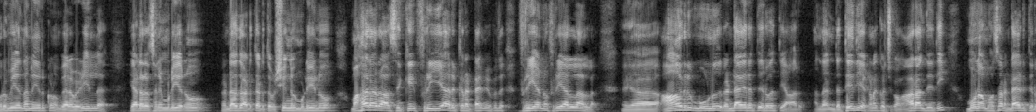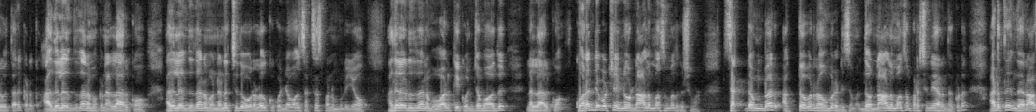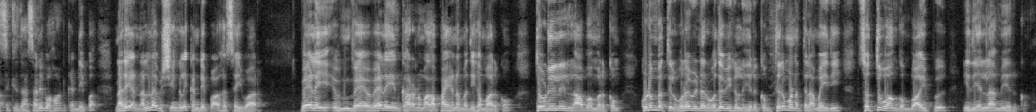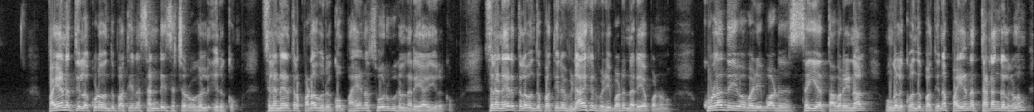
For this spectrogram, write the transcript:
பொறுமையாக தானே இருக்கணும். வேறு வழி இல்லை. ஏழரை சனி முடியணும். ரெண்டாவது அடுத்தடுத்த விஷயங்கள் முடியணும். மகர ராசிக்கு ஃப்ரீயாக இருக்கிற டைம் இப்போ ஃப்ரீயானா ஃப்ரீயாலாம் இல்லை. ஆறு மூணு ரெண்டாயிரத்து இருபத்தி ஆறு. அந்த இந்த தேதியை கணக்கு வச்சுக்கோங்க. ஆறாம் தேதி மூணாம் மாதம் ரெண்டாயிரத்தி இருபத்தாறு கணக்கு. அதுலேருந்து தான் நமக்கு நல்லாயிருக்கும். அதுலேருந்து தான் நம்ம நினச்சது ஓரளவுக்கு கொஞ்சமாவது சக்ஸஸ் பண்ண முடியும். அதிலேருந்து தான் நம்ம வாழ்க்கை கொஞ்சமாவது நல்லாயிருக்கும். குறைஞ்சபட்சம் இன்னும் ஒரு நாலு மாதமாவது கஷ்டமாக செப்டம்பர் அக்டோபர் நவம்பர் டிசம்பர். இந்த ஒரு நாலு மாதம் பிரச்சனையாக இருந்தால் கூட அடுத்து இந்த ராசிக்கு சனி பகவான் கண்டிப்பாக நிறைய நல்ல விஷயங்களை கண்டிப்பாக செய்வார். வேலை வே வேலையின் காரணமாக பயணம் அதிகமாக இருக்கும் தொழிலில் லாபம் இருக்கும் குடும்பத்தில் உறவினர் உதவிகள் இருக்கும் திருமணத்தில் அமைதி சொத்து வாங்கும் வாய்ப்பு இது எல்லாமே இருக்கும். பயணத்தில் கூட வந்து பார்த்திங்கன்னா சண்டை சச்சரவுகள் இருக்கும். சில நேரத்தில் பணம் இருக்கும் பயண சோர்வுகள் நிறையா இருக்கும். சில நேரத்தில் வந்து பார்த்திங்கன்னா விநாயகர் வழிபாடு நிறையா பண்ணணும். குலதெய்வ வழிபாடு செய்ய தவறினால் உங்களுக்கு வந்து பார்த்திங்கன்னா பயண தடங்கல்களும்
